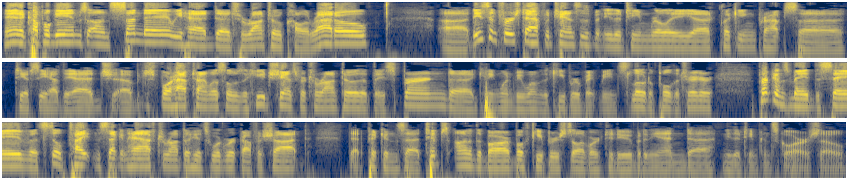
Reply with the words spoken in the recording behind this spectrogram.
and a couple games on Sunday. We had uh, Toronto, Colorado. Uh, decent first half with chances, but neither team really uh, clicking. Perhaps uh, TFC had the edge. Uh, but just before halftime whistle was a huge chance for Toronto that they spurned, uh, getting 1v1 with the keeper, but being slow to pull the trigger. Perkins made the save. It's still tight in the second half. Toronto hits Woodwork off a shot that Pickens uh, tips onto the bar. Both keepers still have work to do, but in the end, uh, neither team can score. So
